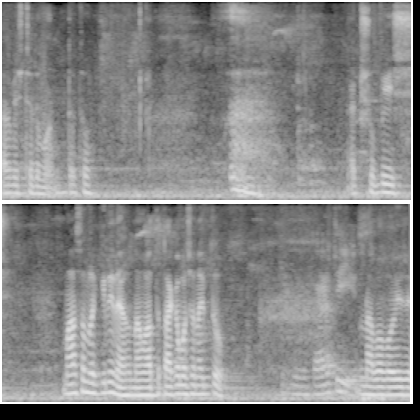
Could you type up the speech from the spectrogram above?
আর বিশটা দেবো দেখো। একশো বিশ। মাছ আমরা কিনি না এখন আমার হাতে টাকা পয়সা নাই তো। না বাবা ওই যে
